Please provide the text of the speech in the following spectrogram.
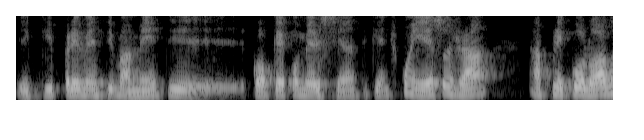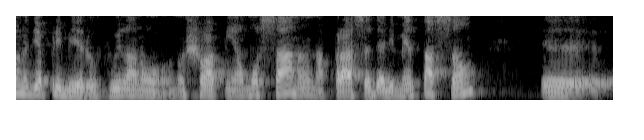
e que preventivamente qualquer comerciante que a gente conheça já aplicou logo no dia primeiro. Eu fui lá no, no shopping almoçar, né? na praça de alimentação, é,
